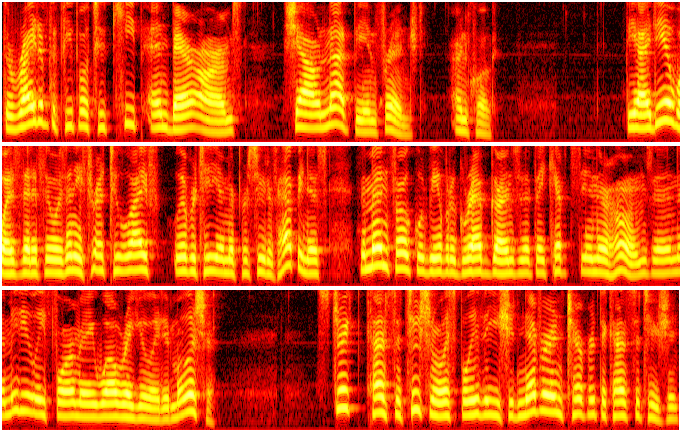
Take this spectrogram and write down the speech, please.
the right of the people to keep and bear arms shall not be infringed. Unquote. The idea was that if there was any threat to life, liberty, and the pursuit of happiness, the menfolk would be able to grab guns that they kept in their homes and immediately form a well regulated militia. Strict constitutionalists believe that you should never interpret the Constitution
